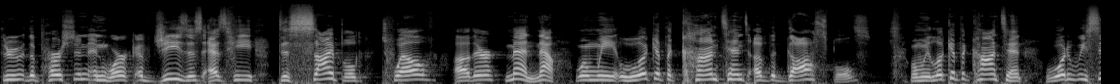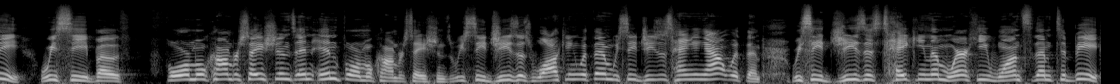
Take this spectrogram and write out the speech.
through the person and work of Jesus as he discipled 12 other men. Now, when we look at the content of the Gospels, when we look at the content, what do we see? We see both formal conversations and informal conversations. We see Jesus walking with them. We see Jesus hanging out with them. We see Jesus taking them where he wants them to be.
